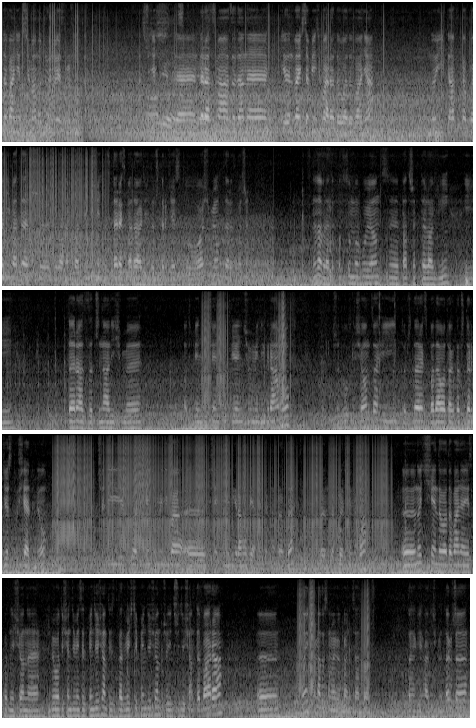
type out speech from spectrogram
No Doładowanie trzyma, no czuć, że jest różnica. Te 30, O, jest. e, Teraz ma zadane 1,25 bara do ładowania No i dawka paliwa też e, była tam od 54, spadała gdzieś do 48 Zaraz zobaczymy. No dobra, to podsumowując e, patrzę w te logi i teraz zaczynaliśmy od 55 mg przy 2000 i do 4 spadało tak do 47 czyli jest około 10 mg, e, 10 mg więcej tak naprawdę. W całym zakresie chyba. E, no i ciśnienie do ładowania jest podniesione. Było 1950, jest 2250 czyli 30 bara. E, no i trzyma do samego końca to tak jak jechaliśmy. Także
